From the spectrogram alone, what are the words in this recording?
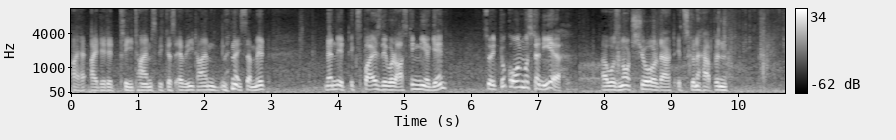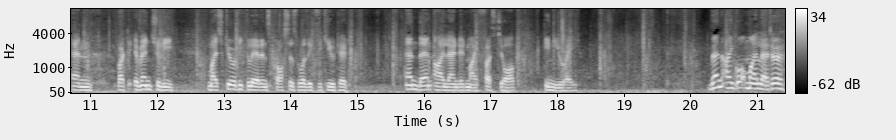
I, I did it three times because every time when I submit, when it expires, they were asking me again. So it took almost a year. I was not sure that it's going to happen and but eventually my security clearance process was executed and then I landed my first job in UAE. When I got my letter,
